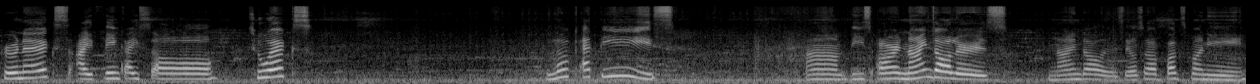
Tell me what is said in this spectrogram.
crew necks, I think I saw 2X. Look at these. Um, these are $9. $9. They also have Bugs Bunny.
